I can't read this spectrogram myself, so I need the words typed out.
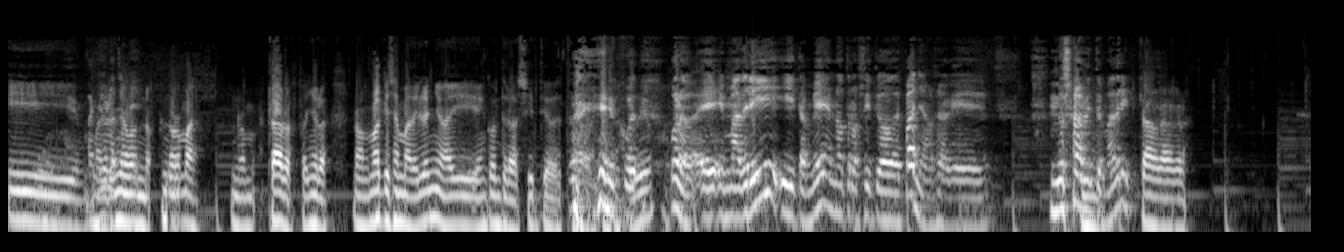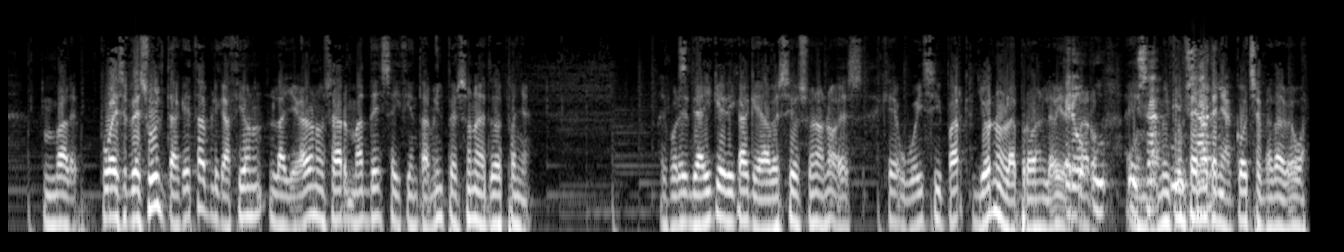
Y madrileños no- normal, normal, claro, española. Normal que sean madrileños, ahí he encontrado sitio de estar jodido. bueno, eh, en Madrid y también en otros sitios de España, o sea que no solamente en Madrid. Claro, claro, claro. Vale, pues resulta que esta aplicación la llegaron a usar más de 600.000 personas de toda España. Y por de ahí que diga que a ver si os suena o no, es, es que Wazy Park, yo no la he probado en la vida, Pero claro. u- en usar- 2015 usar- no tenía coche, me da igual.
